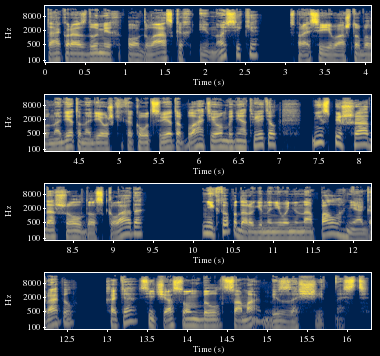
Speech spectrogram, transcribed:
Так в раздумьях о глазках и носике, спроси его, а что было надето на девушке какого цвета платье, он бы не ответил, не спеша дошел до склада. Никто по дороге на него не напал, не ограбил, хотя сейчас он был сама беззащитность.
